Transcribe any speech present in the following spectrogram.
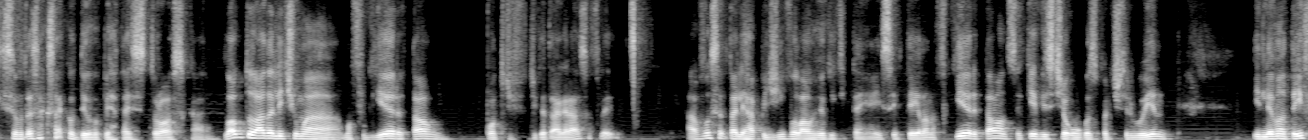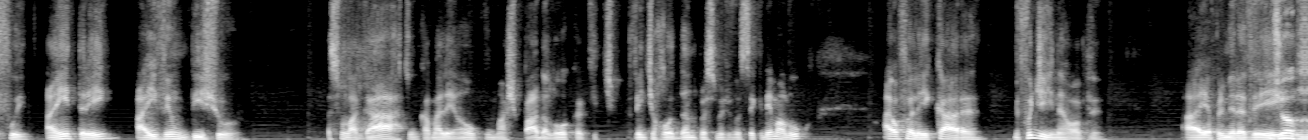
Será que eu devo apertar esse troço, cara? Logo do lado ali tinha uma, uma fogueira e tal, um ponto de, de da graça. Eu falei, ah, vou sentar ali rapidinho, vou lá ver o que que tem. Aí sentei lá na fogueira e tal, não sei o que, vi se tinha alguma coisa para distribuir. E levantei e fui. Aí entrei, aí veio um bicho parece um lagarto, um camaleão com uma espada louca que te, vem te rodando pra cima de você, que nem maluco. Aí eu falei, cara, me fudi, né? Óbvio. Aí a primeira vez. Jogo.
